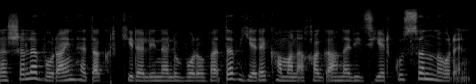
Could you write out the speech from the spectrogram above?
նշել է, որ այն հետաքրքիր է լինելու, որովհետև 3 համանախագահներից երկուսը նոր են։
